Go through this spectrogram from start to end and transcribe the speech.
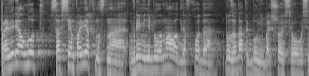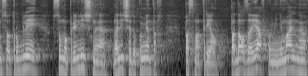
Проверял лот совсем поверхностно, времени было мало для входа, но задаток был небольшой, всего 800 рублей – сумма приличная, наличие документов посмотрел. Подал заявку минимальную,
